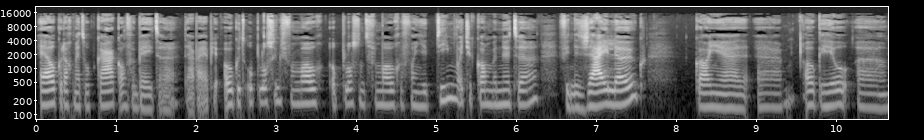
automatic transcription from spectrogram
elke dag met elkaar kan verbeteren. Daarbij heb je ook het oplossingsvermogen, oplossend vermogen van je team, wat je kan benutten. Vinden zij leuk? kan je ehm, ook heel ehm,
